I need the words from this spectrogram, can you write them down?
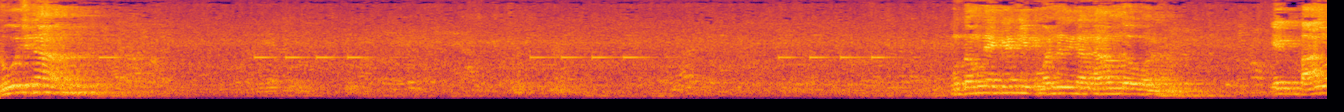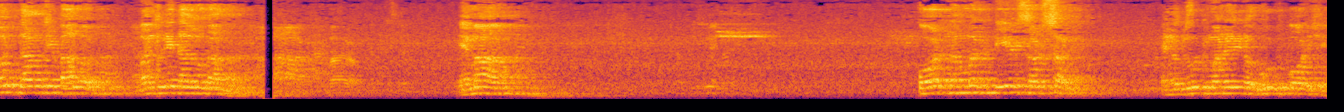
રોજના હું તમને કેટલીક મંડળીના નામ દઉં એક બાલોટ ગામ છે બાલોટ, વંથલી તાલુકામાં. એમાં કોડ નંબર તેર સડસઠ, એનો દૂધ મંડળીનો રૂટ કોડ છે.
